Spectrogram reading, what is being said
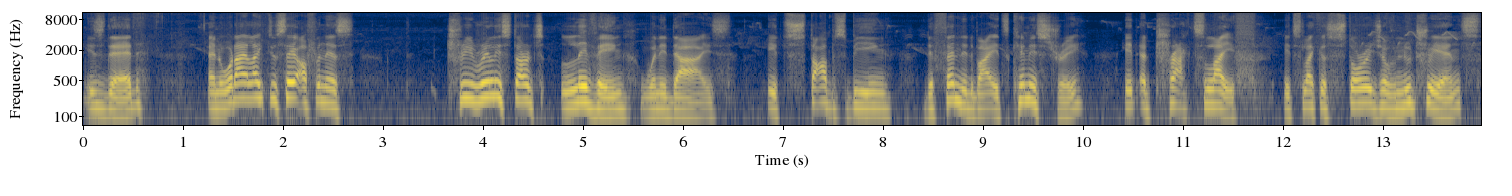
is dead. And what I like to say often is, tree really starts living when it dies. It stops being defended by its chemistry. It attracts life. It's like a storage of nutrients.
